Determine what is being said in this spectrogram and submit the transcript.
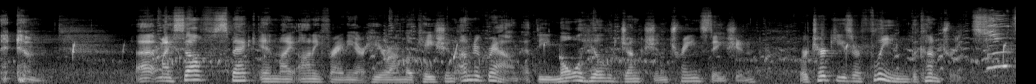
uh, myself, Speck, and my Auntie Franny are here on location underground at the Mole Hill Junction train station where turkeys are fleeing the country. Speck,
